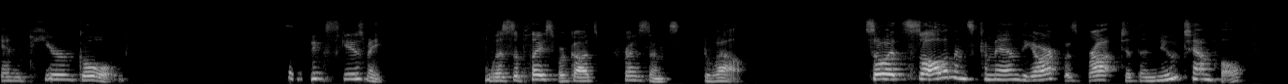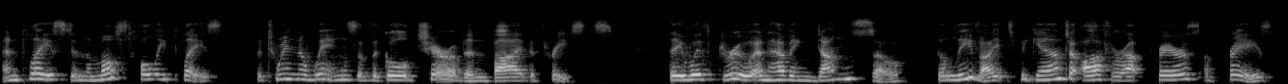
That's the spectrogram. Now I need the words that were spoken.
in pure gold. Excuse me, was the place where God's presence dwelt. So, at Solomon's command, the ark was brought to the new temple and placed in the most holy place between the wings of the gold cherubim by the priests. They withdrew, and having done so, the Levites began to offer up prayers of praise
